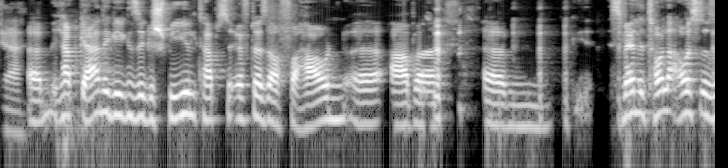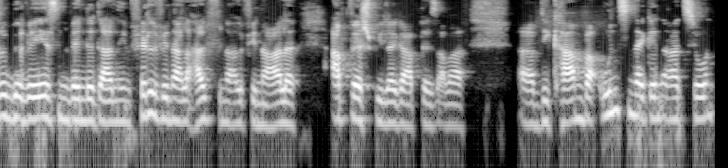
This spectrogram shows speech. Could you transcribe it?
ja. Ähm, ich habe gerne gegen sie gespielt, habe sie öfters auch verhauen, äh, aber ähm, es wäre eine tolle Auslösung gewesen, wenn du dann im Viertelfinale, Halbfinale, Finale Abwehrspieler gehabt hättest. Aber äh, die kamen bei uns in der Generation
